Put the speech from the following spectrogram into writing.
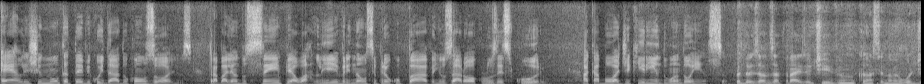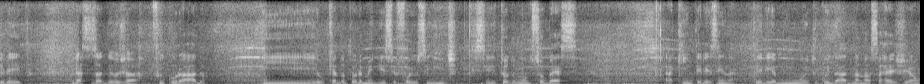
Erlich nunca teve cuidado com os olhos. Trabalhando sempre ao ar livre, não se preocupava em usar óculos escuros acabou adquirindo uma doença. Dois anos atrás eu tive um câncer no meu olho direito, graças a Deus já fui curado. E o que a doutora me disse foi o seguinte: que se todo mundo soubesse aqui em Teresina, teria muito cuidado na nossa região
